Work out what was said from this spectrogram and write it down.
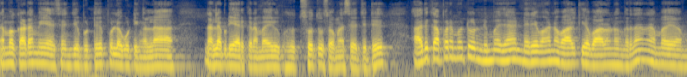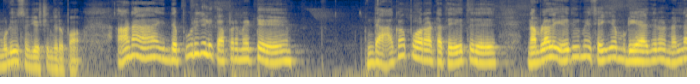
நம்ம கடமையை செஞ்சுவிட்டு பிள்ளை குட்டிங்கள்லாம் நல்லபடியாக இருக்கிற மாதிரி சொத்து சொம்லாம் சேர்த்துட்டு அதுக்கப்புறமேட்டு ஒரு நிம்மதியான நிறைவான வாழ்க்கையை வாழணுங்கிறத நம்ம முடிவு செஞ்சு வச்சுருந்துருப்போம். ஆனால் இந்த புரிதலுக்கு அப்புறமேட்டு இந்த அக போராட்டத்தை எதிர்த்து நம்மளால் எதுவுமே செய்ய முடியாதுன்னு நல்லா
